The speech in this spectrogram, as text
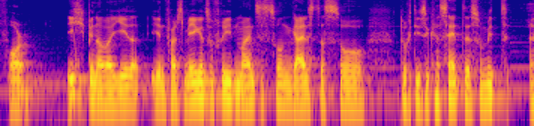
voll. Ich bin aber jeder, jedenfalls mega zufrieden. Meins ist so ein geiles, das so durch diese Kassette so mit, äh,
